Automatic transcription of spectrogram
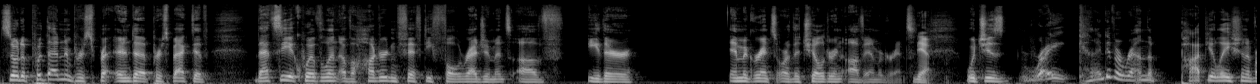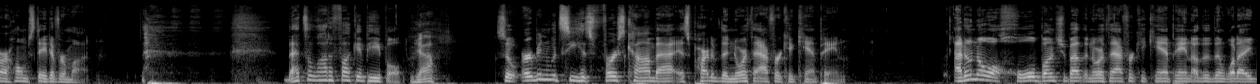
So to put that in perspe- into perspective, that's the equivalent of 150 full regiments of either immigrants or the children of immigrants. Yeah. Which is right kind of around the population of our home state of Vermont. That's a lot of fucking people. Yeah. So Urban would see his first combat as part of the North Africa campaign. I don't know a whole bunch about the North Africa campaign other than what I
